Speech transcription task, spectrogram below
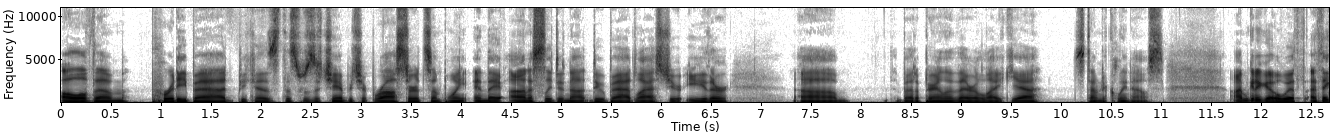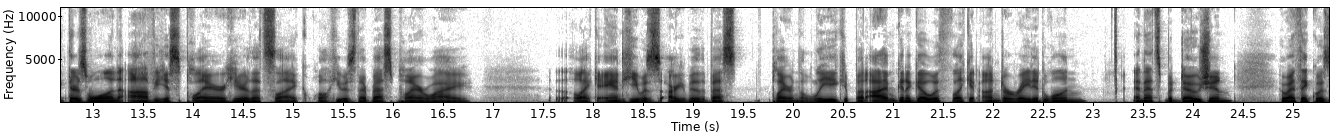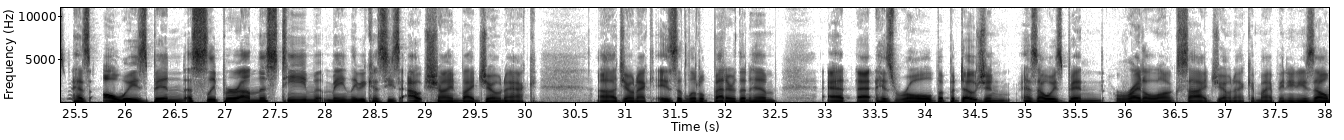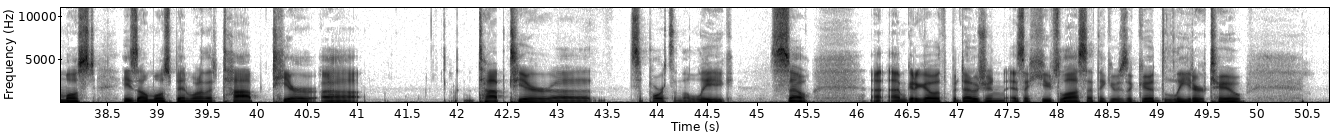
all of them pretty bad because this was a championship roster at some point, and they honestly did not do bad last year either. Um, but apparently they were like, yeah, it's time to clean house. I'm gonna go with. I think there's one obvious player here that's like, well, he was their best player. Why? Like, and he was arguably the best player in the league. But I'm gonna go with like an underrated one and that's Bdosin, who I think was has always been a sleeper on this team, mainly because he's outshined by Jjonak. Uh, Jjonak is a little better than him at, at his role, but Bdosin has always been right alongside Jjonak, in my opinion. He's almost he's almost been one of the top tier uh, top tier uh, supports in the league. So uh, I'm gonna go with Bdosin as a huge loss. I think he was a good leader too.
